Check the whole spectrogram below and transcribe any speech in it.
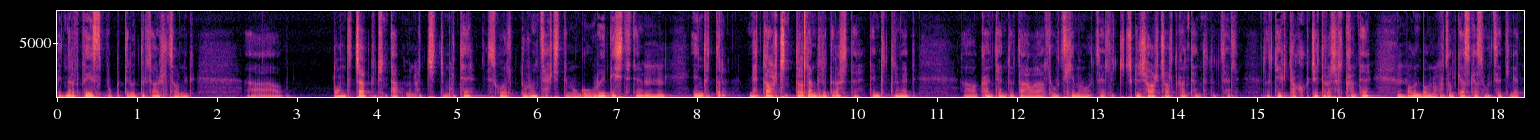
бид нар Facebook тэр өдөрс ойролцоогоо нэг дунджаар 45 минут ч юм уу те эсвэл 4 цаг ч юм уу үргэдэж шүү дээ те. Энэ дотор мета орчинд дотор л амьдраад байгаа шүү дээ. Тэн дотор ингээд контентууд аваад үзэх юм үзэл жижигэн шорт шорт контентууд үзэл TikTok гэж байгаа шалтгаан те. Богино богино хугацаанд газ газ үзээд ингээд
